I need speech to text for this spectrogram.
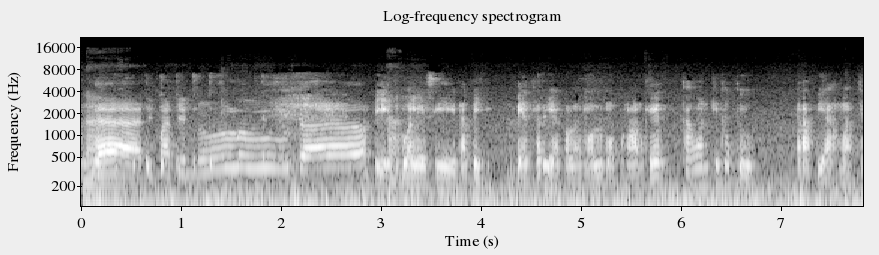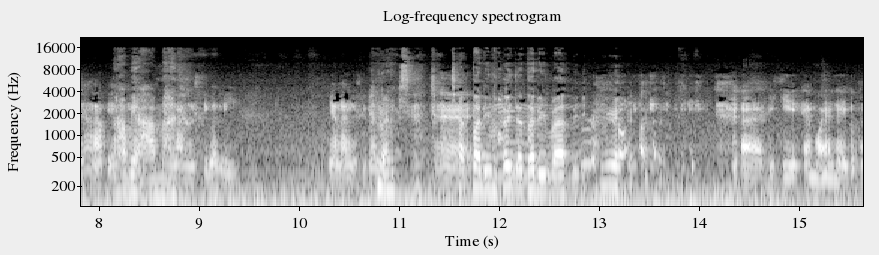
Nah. nikmatin dulu udah. Iya, itu boleh sih. Tapi better ya kalau mau lu mau pengalaman. Kayak kawan kita tuh Rapi Ahmad. Ya Rapi, Raffi Ahmad. Yang nangis di Bali. Yang nangis di Bali. Nangis. Eh. jatuh di Bali jatuh di Bali. Eh, Diki FYI nggak ikut ke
